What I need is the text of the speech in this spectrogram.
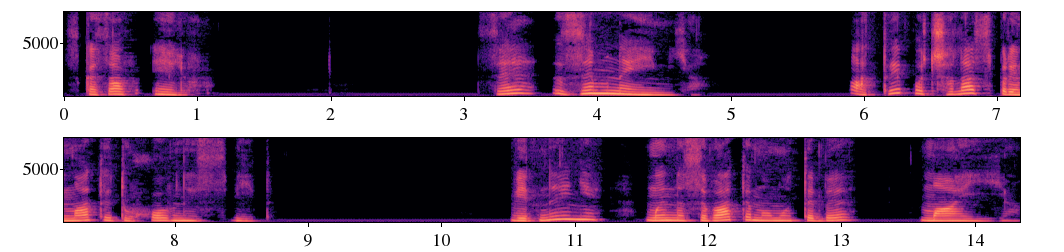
сказав ельф. Це земне ім'я, а ти почала сприймати духовний світ. Віднині ми називатимемо тебе Майя.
